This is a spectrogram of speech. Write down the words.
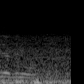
ചെയ്താൽ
